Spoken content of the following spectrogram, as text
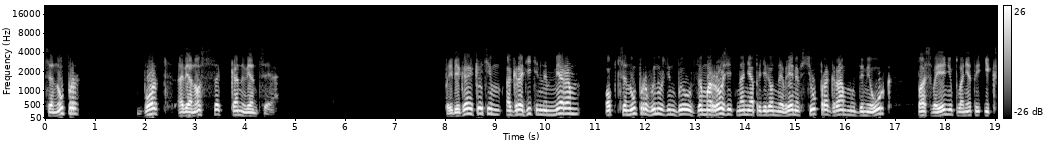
Обценупр, борт авианосца «Конвенция». Прибегая к этим оградительным мерам, Обценупр вынужден был заморозить на неопределенное время всю программу Демиург по освоению планеты X.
